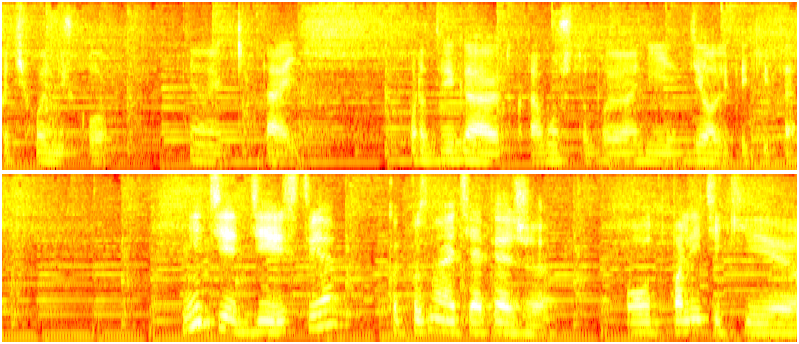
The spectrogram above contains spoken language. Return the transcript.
потихонечку э, Китай продвигают к тому, чтобы они делали какие-то не те действия, как вы знаете, опять же, от политики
